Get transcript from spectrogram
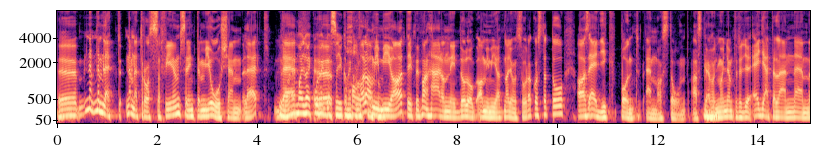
Ö, nem, nem, lett, nem lett rossz a film, szerintem jó sem lett, de... Jó, majd akkor megbeszéljük, amikor Ha valami tartom. miatt, éppen van három-négy dolog, ami miatt nagyon szórakoztató, az egyik pont Emma Stone, azt kell, mm. hogy mondjam, tehát hogy egyáltalán nem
